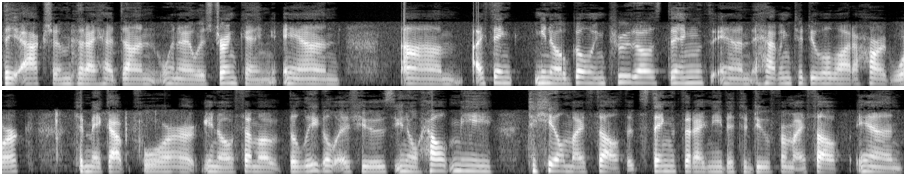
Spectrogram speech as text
the actions that I had done when I was drinking. And um, I think you know going through those things and having to do a lot of hard work to make up for you know some of the legal issues, you know, helped me to heal myself. It's things that I needed to do for myself and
